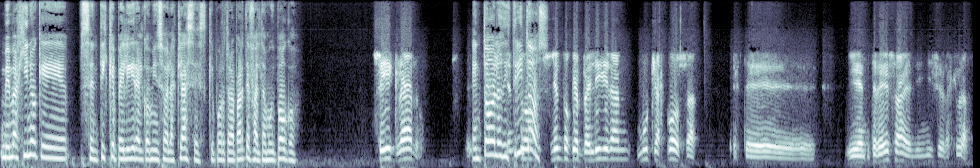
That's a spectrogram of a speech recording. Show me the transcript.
Me imagino que sentís que peligra el comienzo de las clases, que por otra parte falta muy poco. Sí, claro. ¿En todos los Siento- distritos? Siento que peligran muchas cosas, este, y entre esas el inicio de las clases.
